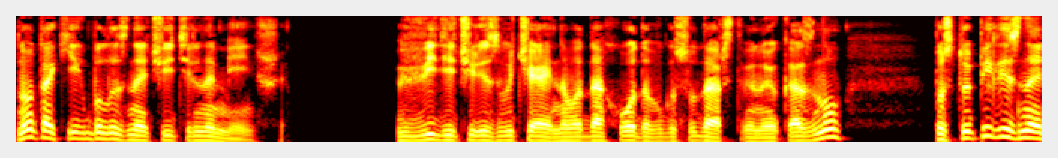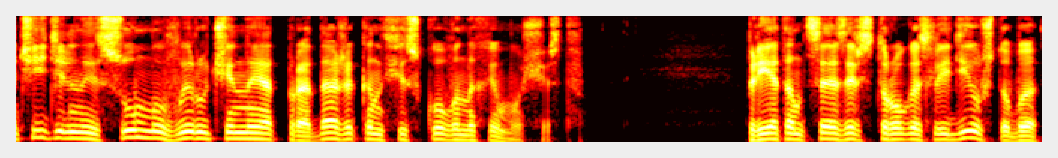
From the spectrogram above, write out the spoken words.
но таких было значительно меньше. В виде чрезвычайного дохода в государственную казну поступили значительные суммы, вырученные от продажи конфискованных имуществ. При этом Цезарь строго следил, чтобы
